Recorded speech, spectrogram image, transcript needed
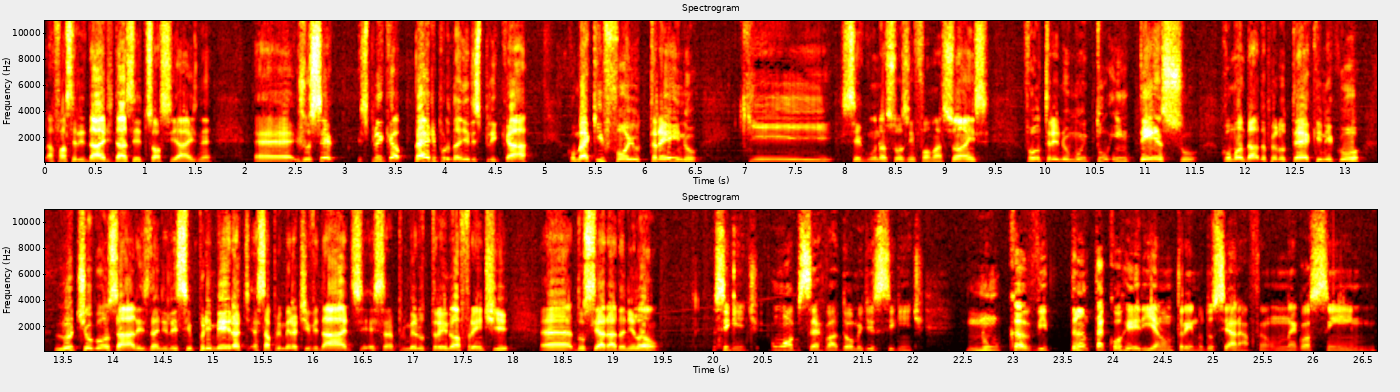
a facilidade das redes sociais, né? É, José, explica, pede pro Danilo explicar como é que foi o treino que, segundo as suas informações, foi um treino muito intenso, comandado pelo técnico Lúcio Gonzalez. Danilo, esse primeiro, essa primeira atividade, esse primeiro treino à frente é, do Ceará, Danilão. Seguinte, um observador me disse o seguinte: nunca vi tanta correria num treino do Ceará. Foi um negócio assim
